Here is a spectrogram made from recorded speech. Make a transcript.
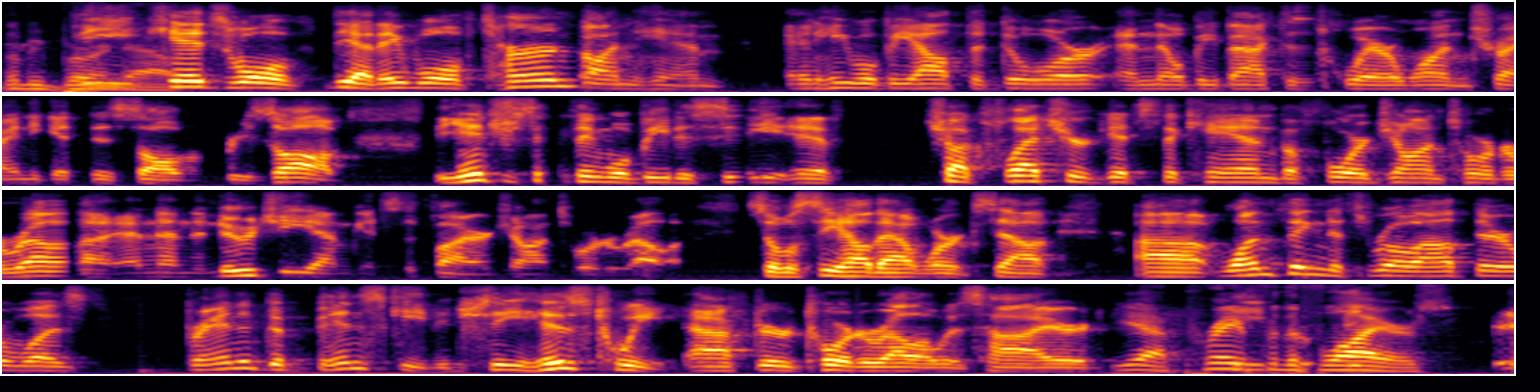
the out. kids will yeah they will have turned on him. And he will be out the door, and they'll be back to square one trying to get this all resolved. The interesting thing will be to see if Chuck Fletcher gets the can before John Tortorella, and then the new GM gets to fire John Tortorella. So we'll see how that works out. Uh, one thing to throw out there was Brandon Dubinsky. Did you see his tweet after Tortorella was hired? Yeah, pray he, for the Flyers.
